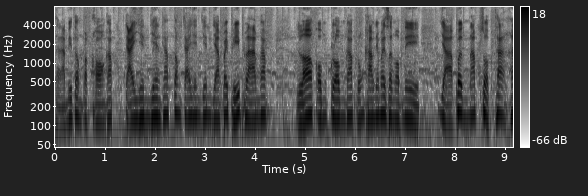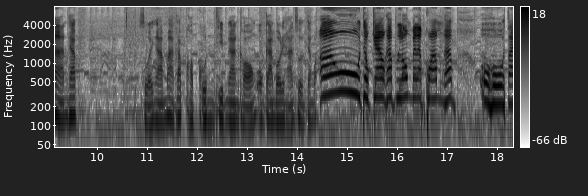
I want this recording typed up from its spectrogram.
สนามนี้ต้องประคองครับ ใจเย็นๆครับ ต้องใจเย็นๆอย่าไปผีพรามครับล้อกลมๆครับสงครามยังไม่สงบนี่อย่าเพิ่งนับศพทหารครับ สวยงามมากครับ ขอบคุณทีมงานขององค์การบริหารส่วนจังหวัดเอ้าเจ้าแก้วครับล้มไปแล้วความครับ โอ้โหใต้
